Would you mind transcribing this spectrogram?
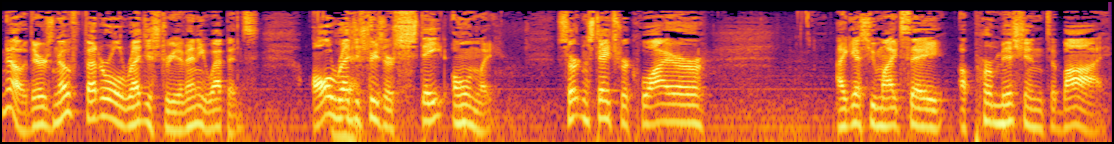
No, there's no federal registry of any weapons. All registries are state only. Certain states require I guess you might say, a permission to buy.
